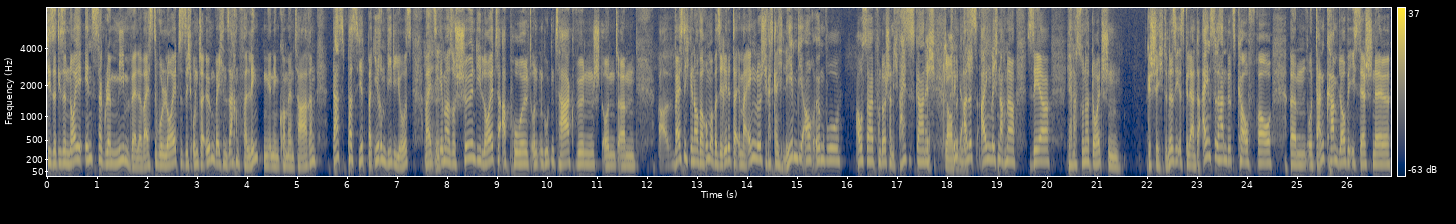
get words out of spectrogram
diese, diese neue Instagram-Meme-Welle, weißt du, wo Leute sich unter irgendwelchen Sachen verlinken in den Kommentaren. Das passiert bei ihren Videos, weil sie immer so schön die Leute abholt und einen guten Tag wünscht und ähm, äh, weiß nicht genau warum, aber sie redet da immer Englisch. Ich weiß gar nicht, leben die auch irgendwo außerhalb von Deutschland? Ich weiß es gar nicht. Ich glaube Klingt nicht. alles eigentlich nach einer sehr, ja, nach so einer deutschen Geschichte. Ne? Sie ist gelernte Einzelhandelskauffrau ähm, und dann kam, glaube ich, sehr schnell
